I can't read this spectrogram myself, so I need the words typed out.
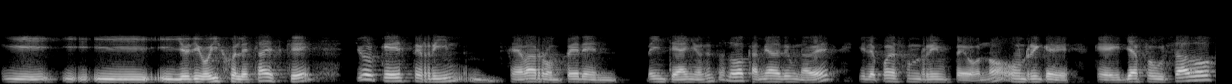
y, y, y, yo digo, híjole, ¿sabes qué? Yo creo que este ring se va a romper en 20 años, entonces lo voy a cambiar de una vez y le pones un ring feo, ¿no? Un ring que, que ya fue usado,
